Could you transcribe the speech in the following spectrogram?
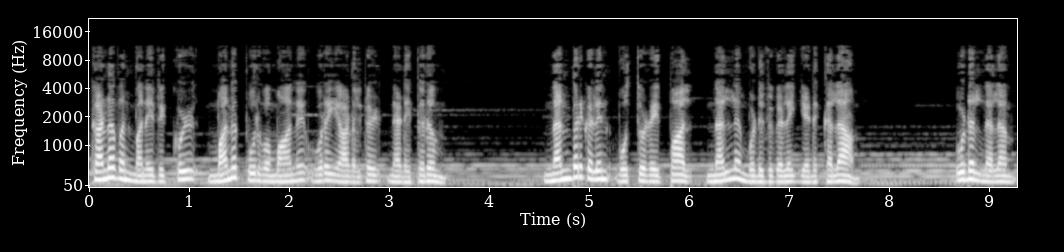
கணவன் மனைவிக்குள் மனப்பூர்வமான உரையாடல்கள் நடைபெறும். நண்பர்களின் ஒத்துழைப்பால் நல்ல முடிவுகளை எடுக்கலாம். உடல் நலம்.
